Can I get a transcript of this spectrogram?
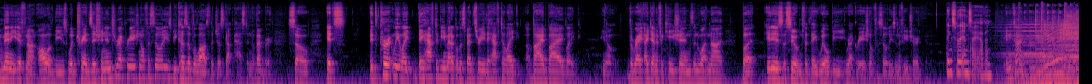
many, if not all of these, would transition into recreational facilities because of the laws that just got passed in November. So it's it's currently like they have to be a medical dispensary. They have to like abide by like you know the right identifications and whatnot. But it is assumed that they will be recreational facilities in the future. Thanks for the insight, Evan. Anytime.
